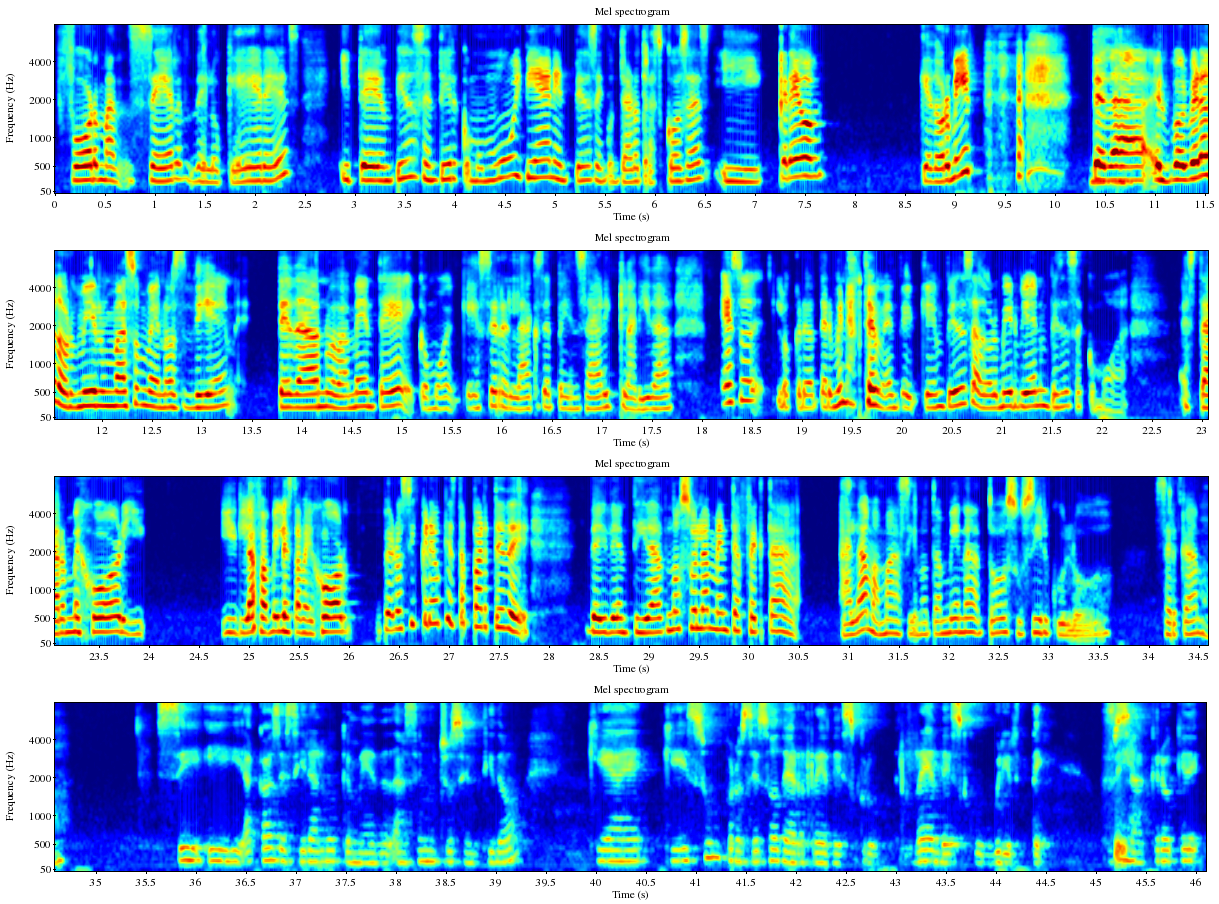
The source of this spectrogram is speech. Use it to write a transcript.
forma de ser de lo que eres y te empiezas a sentir como muy bien y empiezas a encontrar otras cosas y creo que dormir te da el volver a dormir más o menos bien te da nuevamente como que ese relax de pensar y claridad eso lo creo terminantemente que empiezas a dormir bien empiezas a como a estar mejor y, y la familia está mejor pero sí creo que esta parte de de identidad no solamente afecta a la mamá, sino también a todo su círculo cercano. Sí, y acabas de decir algo que me hace mucho sentido, que, que es un proceso de redescubrirte. Sí. O sea, creo que,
